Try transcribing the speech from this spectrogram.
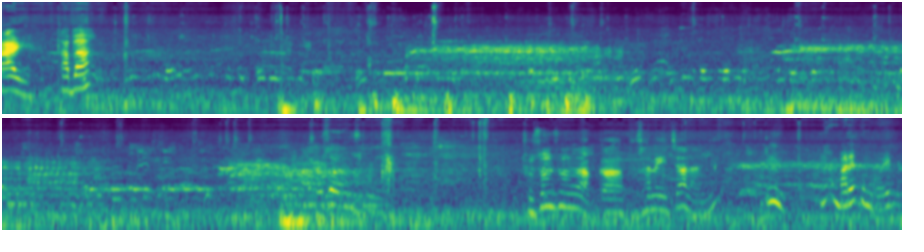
말 봐봐 조선소 조선소는 아까 부산에 있지 않았니? 응, 그냥 말해본 거임.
